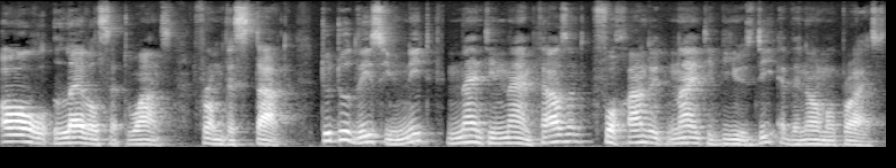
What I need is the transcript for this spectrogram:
all levels at once from the start. To do this you need 99,490 BUSD at the normal price.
